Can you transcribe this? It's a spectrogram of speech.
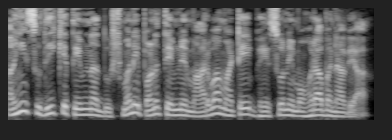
અહીં સુધી કે તેમના દુશ્મને પણ તેમને મારવા માટે ભેંસોને મોહરા બનાવ્યા.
